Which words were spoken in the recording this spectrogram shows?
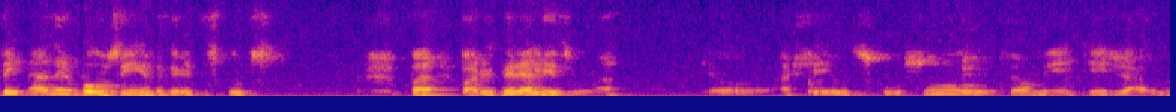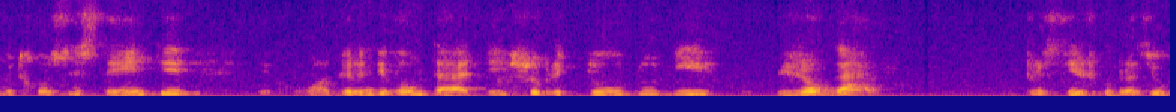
tem nada de bonzinho naquele discurso para, para o imperialismo. Né? Eu achei um discurso realmente já muito consistente, uma grande vontade, sobretudo, de jogar o prestígio que o Brasil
